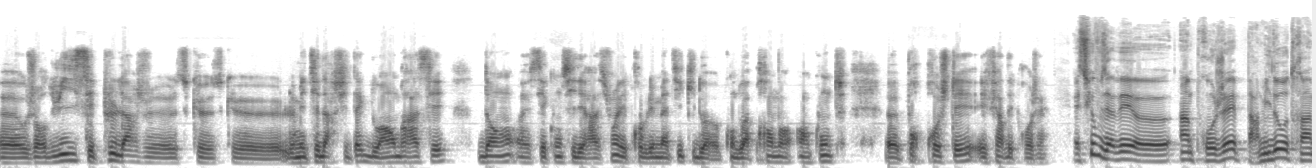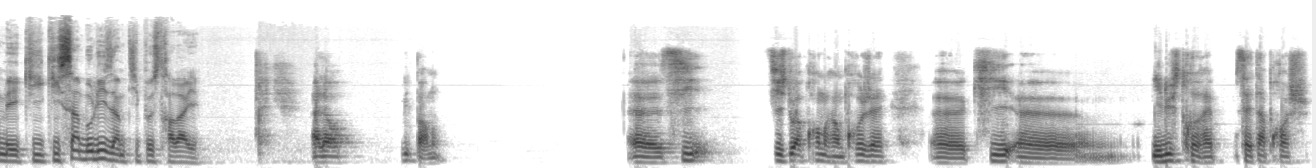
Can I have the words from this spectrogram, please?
Euh, aujourd'hui, c'est plus large ce que, ce que le métier d'architecte doit embrasser dans ses considérations et les problématiques qu'on doit, doit prendre en compte pour projeter et faire des projets. Est-ce que vous avez un projet, parmi d'autres, hein, mais qui, qui symbolise un petit peu ce travail? Alors, oui, pardon. si si je dois prendre un projet euh, qui euh, illustrerait cette approche,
